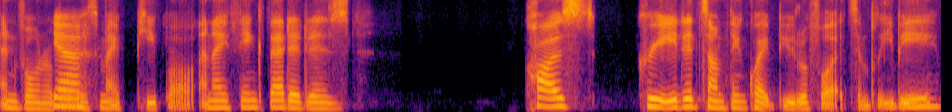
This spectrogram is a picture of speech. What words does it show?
and vulnerable yeah. with my people. And I think that it is caused, created something quite beautiful at Simply Be.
